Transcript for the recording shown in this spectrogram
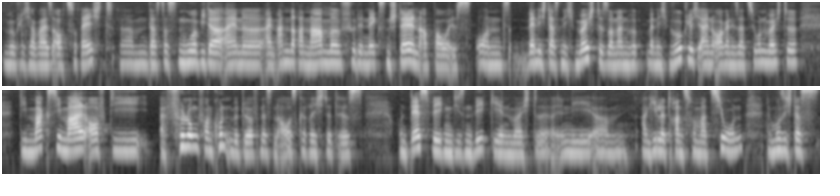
möglicherweise auch zu Recht, ähm, dass das nur wieder eine, ein anderer Name für den nächsten Stellenabbau ist. Und wenn ich das nicht möchte, sondern wenn ich wirklich eine Organisation möchte, die maximal auf die Erfüllung von Kundenbedürfnissen ausgerichtet ist und deswegen diesen Weg gehen möchte in die ähm, agile Transformation, dann muss ich das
